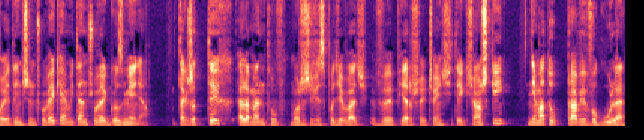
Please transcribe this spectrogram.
pojedynczym człowiekiem i ten człowiek go zmienia. Także tych elementów możecie się spodziewać w pierwszej części tej książki. Nie ma tu prawie w ogóle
